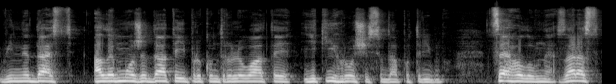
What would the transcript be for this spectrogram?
він не дасть, але може дати і проконтролювати, які гроші сюди потрібно. Це головне. Зараз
